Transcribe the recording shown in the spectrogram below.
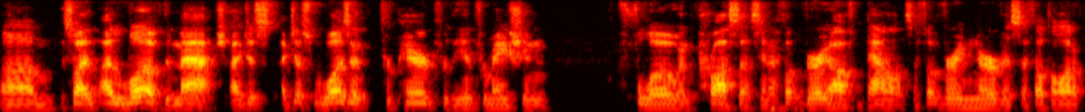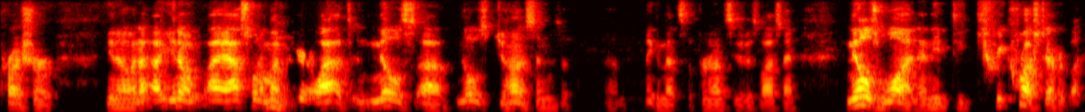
Um, so I, I love the match. I just I just wasn't prepared for the information flow and processing. I felt very off balance. I felt very nervous. I felt a lot of pressure, you know. And I, I you know, I asked one of my mm. peers, Nils uh, Nils Johannesson. I'm thinking that's the pronunciation of his last name. Nils won, and he, he, he crushed everybody.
